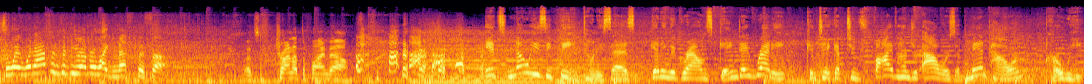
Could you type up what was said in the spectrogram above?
So wait, what happens if you ever like mess this up? Let's try not to find out. It's no easy feat, Tony says. Getting the grounds game day ready can take up to 500 hours of manpower per week.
